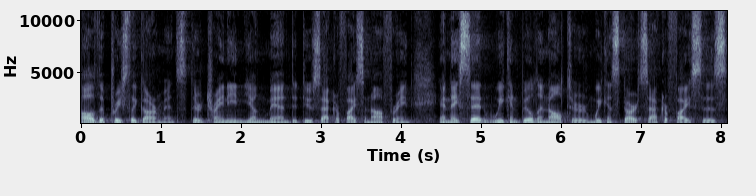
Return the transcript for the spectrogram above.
all the priestly garments. They're training young men to do sacrifice and offering. And they said, We can build an altar and we can start sacrifices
